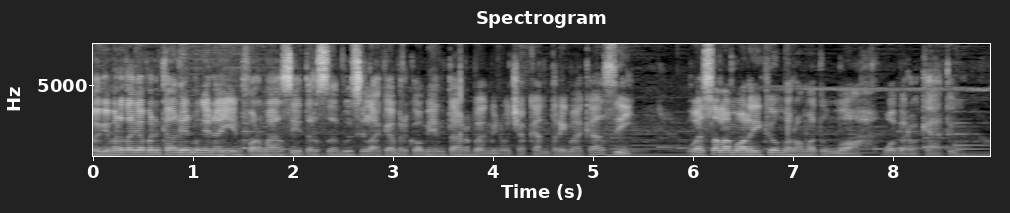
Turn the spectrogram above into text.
Bagaimana tanggapan kalian mengenai informasi tersebut? Silahkan berkomentar. Bang Min ucapkan terima kasih wassalamualaikum warahmatullahi wabarakatuh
